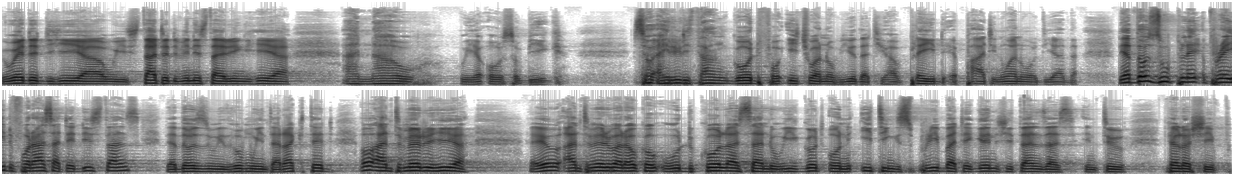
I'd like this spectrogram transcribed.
We wedded here, we started ministering here, and now we are also big. So I really thank God for each one of you that you have played a part in one or the other. There are those who play, prayed for us at a distance. There are those with whom we interacted. Oh, Aunt Mary here. Aunt Mary Barauko would call us and we got on eating spree, but again she turns us into fellowship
